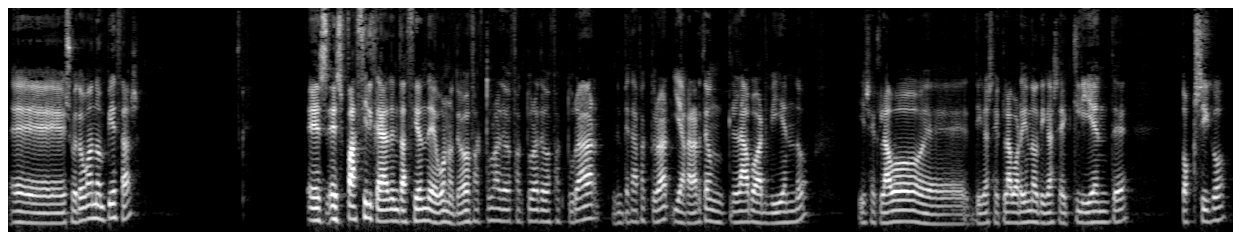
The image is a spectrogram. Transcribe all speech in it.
Eh, sobre todo cuando empiezas, es, es, fácil caer la tentación de, bueno, tengo que facturar, debo facturar, debo facturar, empezar a facturar y agarrarte a un clavo ardiendo. Y ese clavo, eh, dígase clavo ardiendo, dígase cliente tóxico.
